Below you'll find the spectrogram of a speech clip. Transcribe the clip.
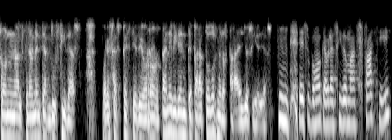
son al finalmente abducidas por esa especie de horror tan evidente para todos menos para ellos y ellas. Mm, eh, supongo que habrá sido más fácil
